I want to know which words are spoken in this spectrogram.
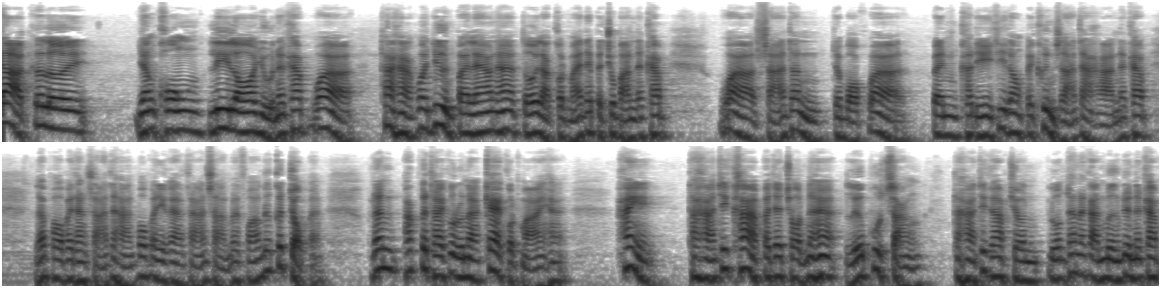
ญาติก็เลยยังคงรีรออยู่นะครับว่าถ้าหากว่ายื่นไปแล้วนะฮะโดยหลักกฎหมายในปัจจุบันนะครับ ว่าศาลท่านจะบอกว่า เป็นคดีที่ต้องไปขึ้นศาลทหารนะครับ แล้วพอไปทางศาลทหารปุ๊บอัยการศาลศาลไปฟ้องเรื่องก็จบอะเพราะนั้นพรรคเพื่อไทยกรุณาแก้กฎหมายฮะให้ทหารที่ฆ่าประชาชนนะฮะหรือผู้สั่งทหารที่ฆ่าประชาชนรวมทั้งนักการเมืองด้วยนะครับ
